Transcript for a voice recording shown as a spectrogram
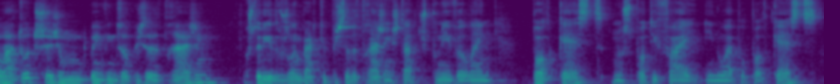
Olá a todos, sejam muito bem-vindos ao Pista de Aterragem. Gostaria de vos lembrar que o Pista de Aterragem está disponível em podcast, no Spotify e no Apple Podcasts,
